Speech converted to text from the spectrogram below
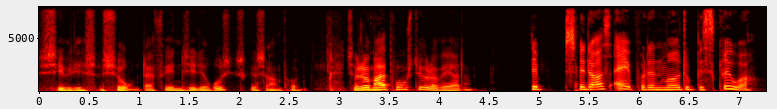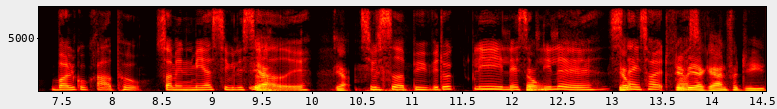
civilisation, der findes i det russiske samfund. Så det var meget positivt at være der. Det smitter også af på den måde, du beskriver Volgograd på, som en mere civiliseret, ja. Øh, ja. civiliseret by. Vil du ikke blive læse jo. et lille snags højt for det vil os? jeg gerne, fordi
